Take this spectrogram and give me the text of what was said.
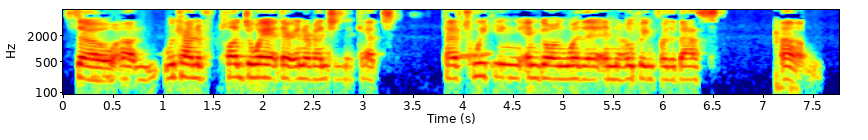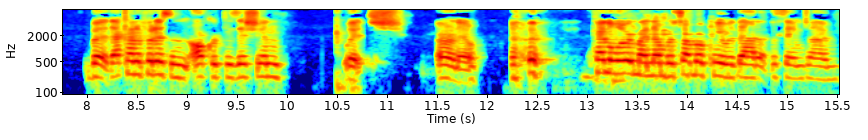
So um, we kind of plugged away at their interventions and kept kind of tweaking and going with it and hoping for the best. Um, but that kind of put us in an awkward position, which I don't know, kind of lowered my number, so I'm okay with that at the same time.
